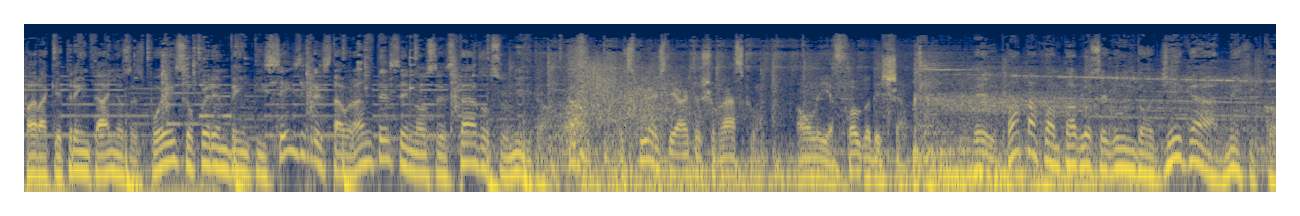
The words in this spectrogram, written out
para que 30 años después operen 26 restaurantes en los Estados Unidos. Experience the art of churrasco, only a Fogo de Chao. El Papa Juan Pablo II llega a México.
